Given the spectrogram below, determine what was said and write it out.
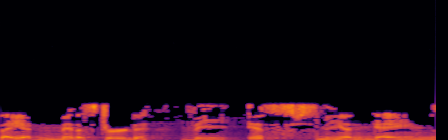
they administered the Isthmian Games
